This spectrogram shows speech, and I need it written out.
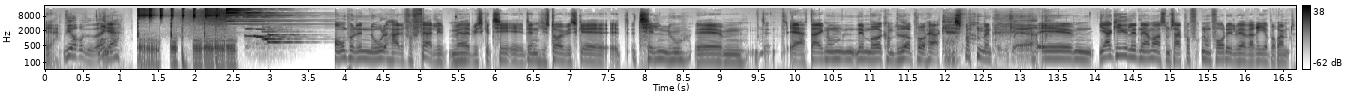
Ja. Vi hopper videre, ikke? Ja. Oven på den note har jeg det forfærdeligt med, at vi skal til øh, den historie, vi skal øh, til nu. Øhm, ja, der er ikke nogen nem måde at komme videre på her, Kasper, men øhm, jeg har kigget lidt nærmere, som sagt, på nogle fordele ved at være rig og berømt.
